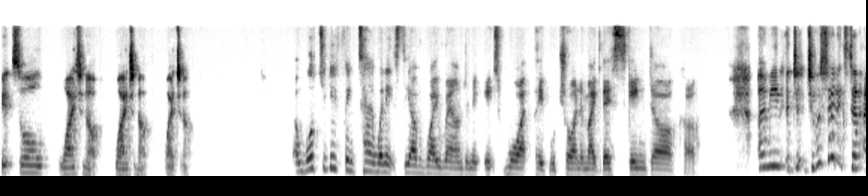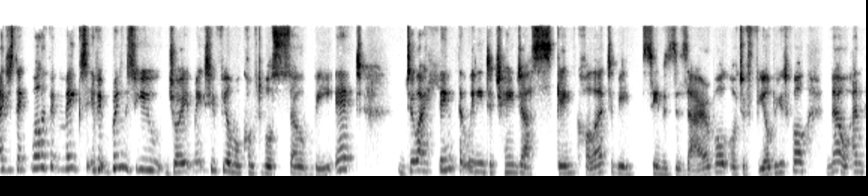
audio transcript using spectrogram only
It's all whiten up, whiten up, whiten up. And what do you think, Tan, when it's the other way around and it's white people trying to make their skin darker? I mean, to, to, a certain extent, I just think, well, if it makes, if it brings you joy, it makes you feel more comfortable, so be it. Do I think that we need to change our skin color to be seen as desirable or to feel beautiful? No. And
